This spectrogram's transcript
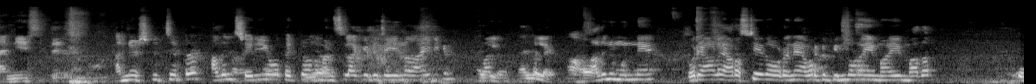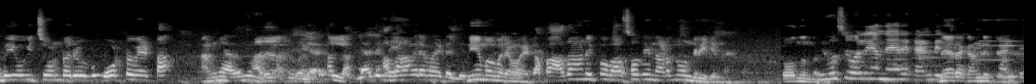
അന്വേഷിച്ചിട്ട് അന്വേഷിച്ചിട്ട് അതിൽ ശരിയോ തെറ്റോ എന്ന് മനസ്സിലാക്കിയിട്ട് ചെയ്യുന്നതായിരിക്കും അല്ലേ? അതിനു മുന്നേ ഒരാളെ അറസ്റ്റ് ചെയ്ത ഉടനെ അവർക്ക് പിന്തുണയുമായി മതം ഉപയോഗിച്ചുകൊണ്ടൊരു വോട്ട് വേട്ട അല്ല. നിയമപരമായിട്ട്. അപ്പൊ അതാണ് ഇപ്പൊ വാസ്തവത്തിൽ നടന്നുകൊണ്ടിരിക്കുന്നത് തോന്നുന്നത്. ന്യൂസ് പോലെ ഞാൻ നേരെ കണ്ടില്ല നേരെ കണ്ടിട്ടില്ല.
